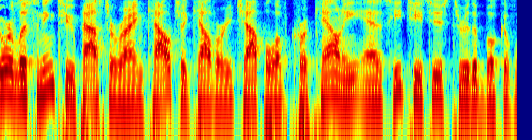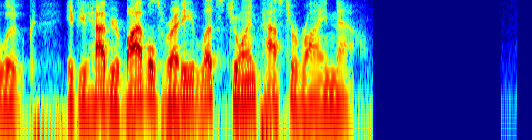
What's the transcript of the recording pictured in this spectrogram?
You're listening to Pastor Ryan Couch at Calvary Chapel of Crook County as he teaches through the book of Luke. If you have your Bibles ready, let's join Pastor Ryan now.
